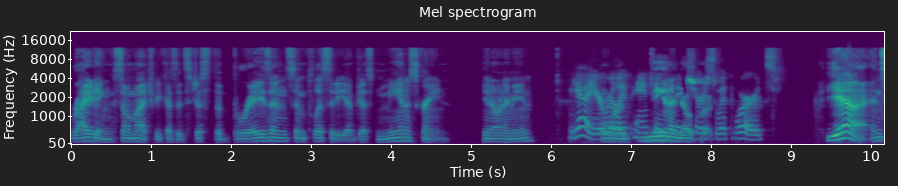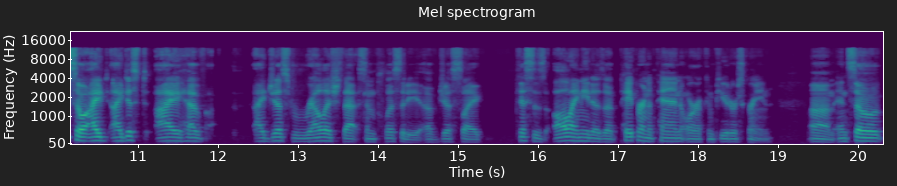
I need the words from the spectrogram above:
writing so much because it's just the brazen simplicity of just me and a screen. You know what I mean? Yeah, you're Or really painting pictures notebook. with words. Yeah, and so I I just I have I just relish that simplicity of just like this is all I need is a paper and a pen or a computer screen. Um, and so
